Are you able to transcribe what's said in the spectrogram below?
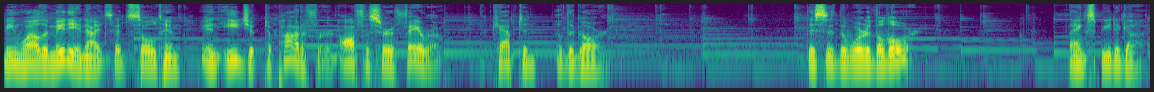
Meanwhile, the Midianites had sold him in Egypt to Potiphar, an officer of Pharaoh, the captain of the guard. This is the word of the Lord. Thanks be to God.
